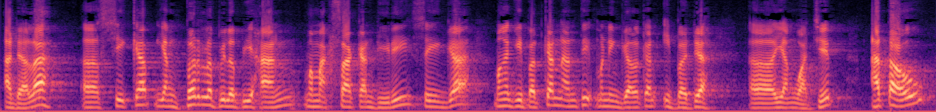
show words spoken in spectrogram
adalah uh, sikap yang berlebih-lebihan memaksakan diri sehingga mengakibatkan nanti meninggalkan ibadah uh, yang wajib atau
